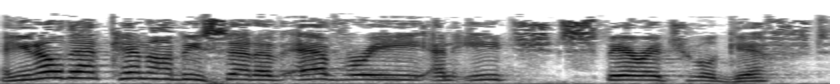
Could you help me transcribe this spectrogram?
And you know that cannot be said of every and each spiritual gift.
